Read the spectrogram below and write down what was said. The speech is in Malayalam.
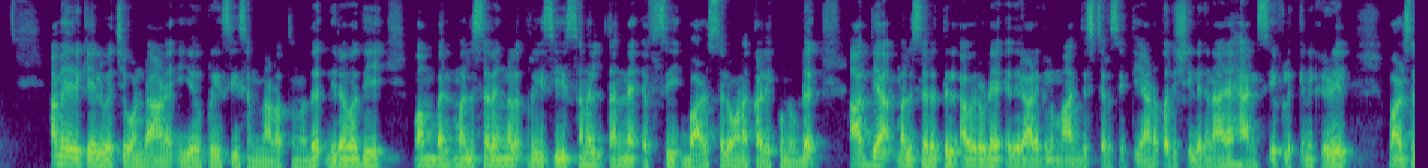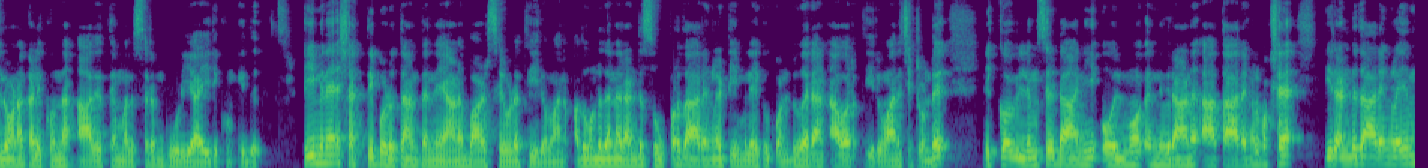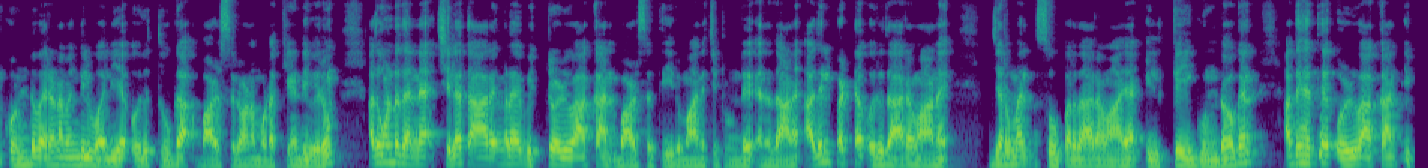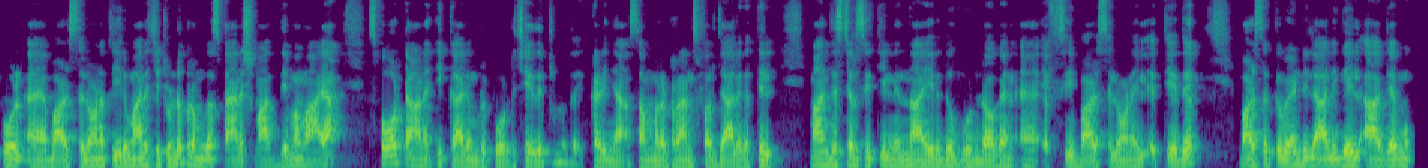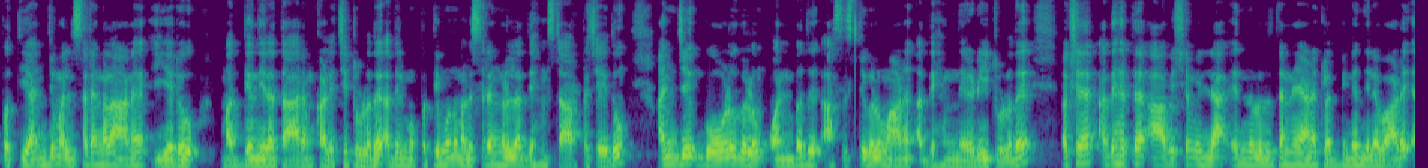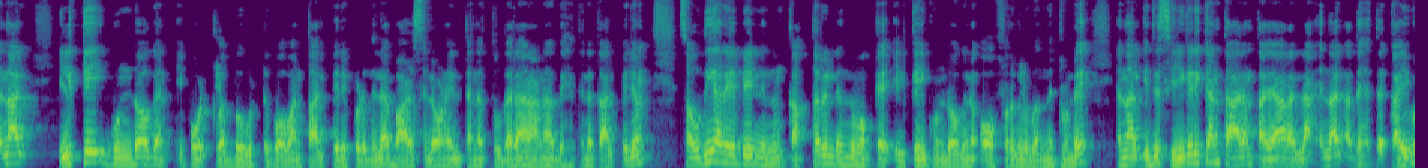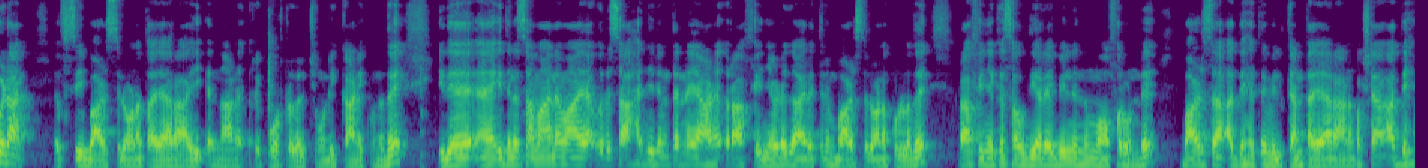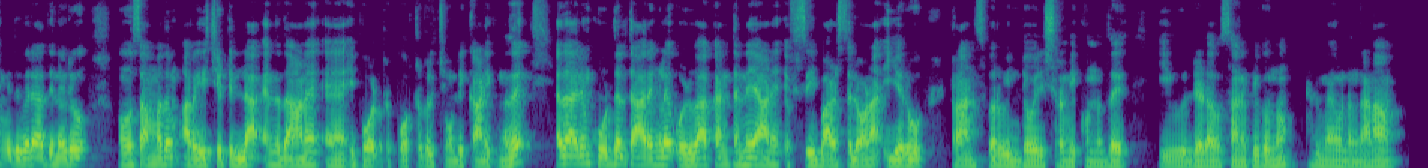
അമേരിക്കയിൽ വെച്ചുകൊണ്ടാണ് ഈ ഒരു പ്രീ സീസൺ നടത്തുന്നത്. നിരവധി വമ്പൻ മത്സരങ്ങൾ പ്രീ സീസണിൽ തന്നെ എഫ് സി ബാഴ്സലോണ കളിക്കുന്നുണ്ട്. ആദ്യ മത്സരത്തിൽ അവരുടെ എതിരാളികൾ മാഞ്ചസ്റ്റർ സിറ്റിയാണ്. പരിശീലകനായ ഹാൻസി ഫ്ലിക്കിന് കീഴിൽ ബാഴ്സലോണ കളിക്കുന്ന ആദ്യത്തെ മത്സരം കൂടിയായിരിക്കും ഇത്. ടീമിനെ ശക്തിപ്പെടുത്താൻ തന്നെയാണ് ബാഴ്സയുടെ തീരുമാനം. അതുകൊണ്ട് തന്നെ രണ്ട് സൂപ്പർ താരങ്ങളെ ടീമിലേക്ക് കൊണ്ടുവരാൻ അവർ തീരുമാനിച്ചിട്ടുണ്ട്. നിക്കോ വില്യംസ് ഡാനി ഓൽമോ എന്നിവരാണ് ആ താരങ്ങൾ. പക്ഷേ ഈ രണ്ട് താരങ്ങളെയും കൊണ്ടുവരണമെങ്കിൽ വലിയ ഒരു തുക ബാഴ്സലോണ മുടക്കേണ്ടി വരും. അതുകൊണ്ട് തന്നെ ചില താരങ്ങളെ വിട്ടൊഴിവാക്കാൻ ബാഴ്സ തീരുമാനിച്ചിട്ടുണ്ട് എന്നതാണ് അതിൽപ്പെട്ട ഒരു താരമാണ് ജർമ്മൻ സൂപ്പർ താരമായ ഇൽക്കൈ ഗുണ്ടോഗൻ അദ്ദേഹത്തെ ഒഴിവാക്കാൻ ഇപ്പോൾ ബാഴ്സലോണ തീരുമാനിച്ചിട്ടുണ്ട്. പ്രമുഖ സ്പാനിഷ് മാധ്യമമായ സ്പോട്ടാണ് ഇക്കാര്യം റിപ്പോർട്ട് ചെയ്തിട്ടുള്ളത്. കഴിഞ്ഞ സമ്മർ ട്രാൻസ്ഫർ ജാലകത്തിൽ മാഞ്ചസ്റ്റർ സിറ്റിയിൽ നിന്നായിരുന്നു ഗുണ്ടോഗൻ എഫ് സി ബാഴ്സലോണയിൽ എത്തിയത്. ബാഴ്സക്ക് വേണ്ടി ലാലിഗയിൽ ആകെ മുപ്പത്തി അഞ്ച് മത്സരങ്ങളാണ് ഈയൊരു മധ്യനിര താരം കളിച്ചിട്ടുള്ളത്. അതിൽ മുപ്പത്തിമൂന്ന് മത്സരങ്ങളിൽ അദ്ദേഹം സ്റ്റാർട്ട് ചെയ്തു. അഞ്ച് ഗോളുകളും ഒൻപത് അസിസ്റ്റുകളുമാണ് അദ്ദേഹം നേടിയിട്ടുള്ളത്. പക്ഷെ അദ്ദേഹത്തെ ആവശ്യമില്ല എന്നുള്ളത് തന്നെയാണ് ക്ലബിന്റെ നിലപാട്. എന്നാൽ ഇൽക്കൈ ഗുണ്ടോഗൻ ഇപ്പോൾ ക്ലബ്ബ് വിട്ടുപോകാൻ താല്പര്യപ്പെടുന്നില്ല. ബാഴ്സലോണയിൽ തന്നെ തുടരാനാണ് അദ്ദേഹത്തിന്റെ താല്പര്യം. സൗദി അറേബ്യയിൽ നിന്നും ഖത്തറിൽ നിന്നുമൊക്കെ ഇൽക്കൈ ഗുണ്ടോഗന് ഓഫറുകൾ വന്നിട്ടുണ്ട്. എന്നാൽ ഇത് സ്വീകരിക്കാൻ താരം തയ്യാറല്ല. എന്നാൽ അദ്ദേഹത്തെ കൈവിടാൻ എഫ് സി ബാഴ്സലോണ തയ്യാറായി എന്നാണ് റിപ്പോർട്ടുകൾ ചൂണ്ടിക്കാണിക്കുന്നത്. ഇതേ ഇതിന് സമാനമായ ഒരു സാഹചര്യം തന്നെയാണ് റാഫീനയുടെ കാര്യത്തിലും ബാഴ്സലോണക്കുള്ളത്. റാഫീനയ്ക്ക് സൗദി അറേബ്യയിൽ നിന്നും ഓഫർ ഉണ്ട് ബാഴ്സ അദ്ദേഹത്തെ വിൽക്കാൻ തയ്യാറാണ്. പക്ഷെ അദ്ദേഹം ഇതുവരെ അതിനൊരു സമ്മതം അറിയിച്ചിട്ടില്ല എന്നതാണ് ഇപ്പോൾ റിപ്പോർട്ടുകൾ ചൂണ്ടിക്കാണിക്കുന്നത്. ഏതായാലും കൂടുതൽ താരങ്ങളെ ഒഴിവാക്കാൻ തന്നെയാണ് എഫ് സി ബാഴ്സലോണ ഈയൊരു ട്രാൻസ്ഫർ വിൻഡോയിൽ ശ്രമിക്കുന്നത്. ഈ വീഡിയോയുടെ അവസാനിപ്പിക്കുന്നു. കാണാം.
